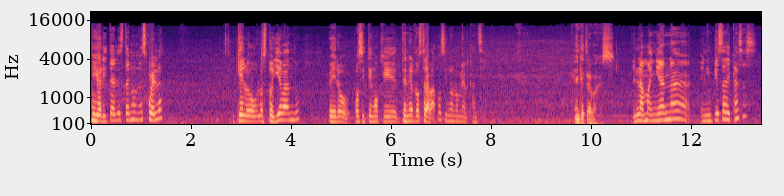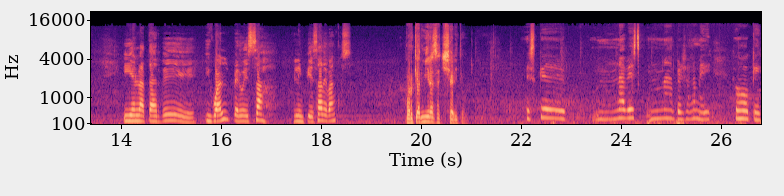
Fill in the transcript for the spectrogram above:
Y ahorita él está en una escuela que lo, lo estoy llevando, pero o si tengo que tener dos trabajos, si no, no me alcanza. ¿En qué trabajas? En la mañana en limpieza de casas y en la tarde igual, pero esa en limpieza de bancos. ¿Por qué admiras a Chicharito? Es que una vez una persona me dijo que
